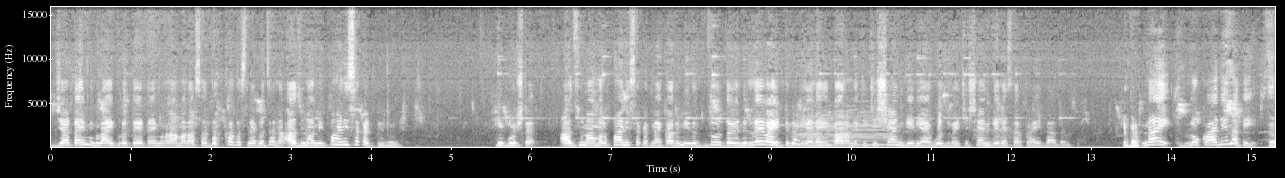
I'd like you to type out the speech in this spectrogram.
ज्या टायमिंगला ऐकलं त्या टायमिंगला आम्हाला असा धक्का बसल्यागत झाला. अजून आम्ही पाणी सकाट पिऊन ही गोष्ट आहे. अजून आम्हाला पाणी सकट नाही कारण ही दुर्दैवाने लय वाईट घडलेलं आहे. बारामतीची शान गेली आहे गोजबाईची शान गेल्यासारखं आहे दादांची. नाही लोक आली ना ती. हा.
